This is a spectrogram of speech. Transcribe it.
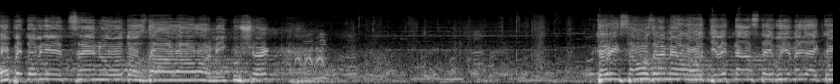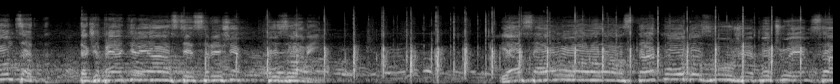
Opätovne cenu odozdával Mikušek, ktorý samozrejme o 19. bude mať aj koncert. Takže priatelia, ste srdečne pozvaní. Ja sa ale mám takú odozvu, že počujem sa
